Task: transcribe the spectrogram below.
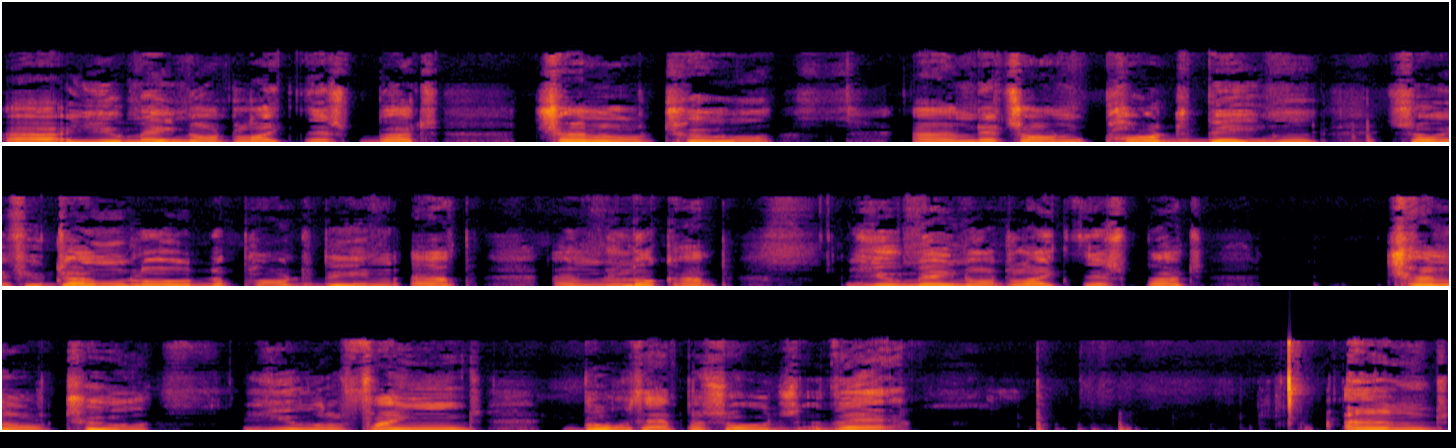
Uh, you may not like this, but Channel 2 and it's on Podbean. So if you download the Podbean app and look up, you may not like this, but channel 2, you will find both episodes there. And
